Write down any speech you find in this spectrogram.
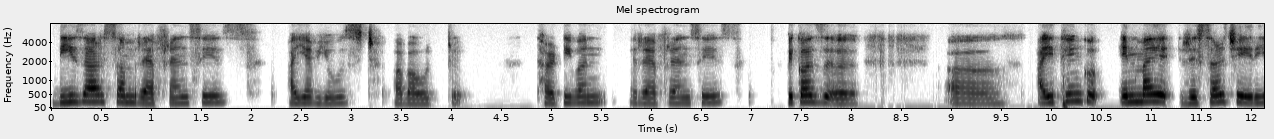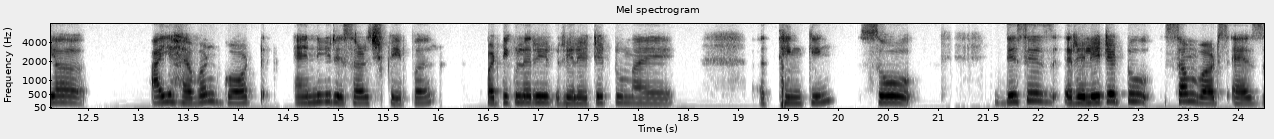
These are some references I have used about 31 references because uh, uh, I think in my research area, I haven't got any research paper particularly related to my uh, thinking. So this is related to some words as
